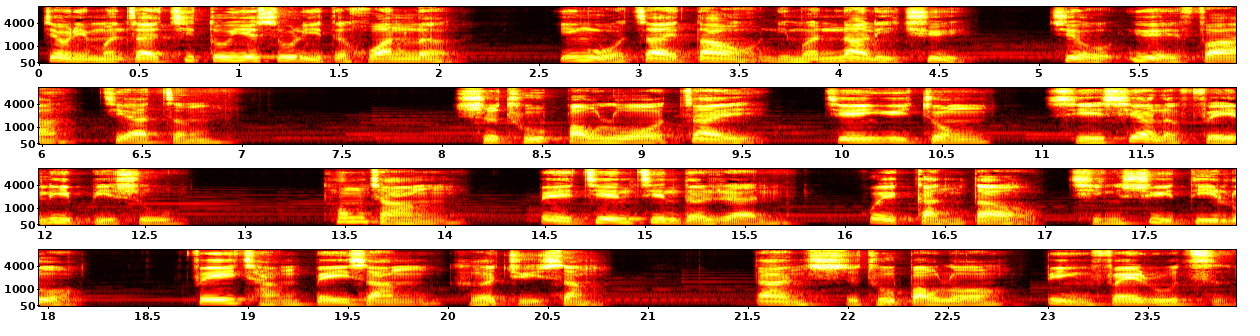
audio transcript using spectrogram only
叫你们在基督耶稣里的欢乐，因我再到你们那里去，就越发加增。使徒保罗在监狱中写下了腓利比书。通常被监禁的人会感到情绪低落，非常悲伤和沮丧，但使徒保罗并非如此。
